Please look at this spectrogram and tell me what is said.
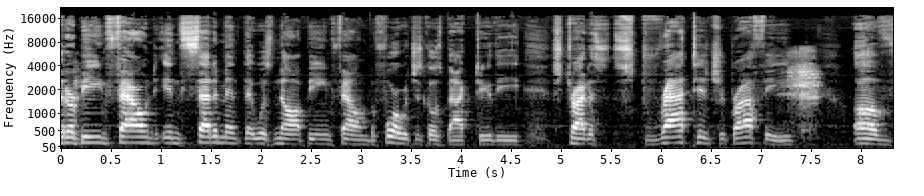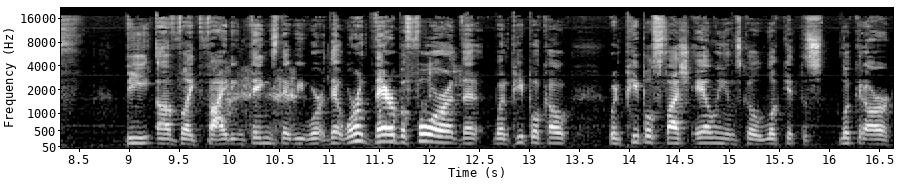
that are being found in sediment that was not being found before, which just goes back to the stratus stratigraphy of be of like finding things that we were that weren't there before. That when people go, when people slash aliens go look at this, look at our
